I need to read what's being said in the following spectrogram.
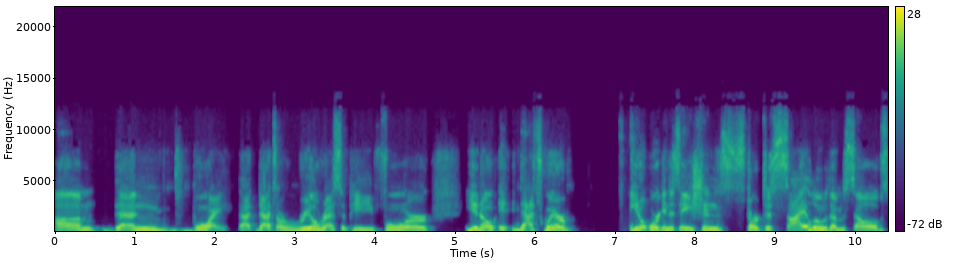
um, then boy, that that's a real recipe for, you know, it, that's where you know organizations start to silo themselves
